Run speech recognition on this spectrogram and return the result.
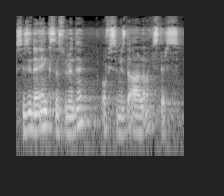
Sizi de en kısa sürede ofisimizde ağırlamak isteriz.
